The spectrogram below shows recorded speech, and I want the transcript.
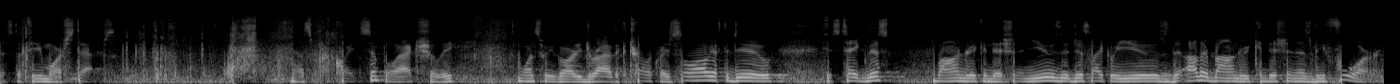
just a few more steps. That's quite simple, actually, once we've already derived the Cottrell equation. So all we have to do is take this boundary condition and use it just like we used the other boundary condition as before,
